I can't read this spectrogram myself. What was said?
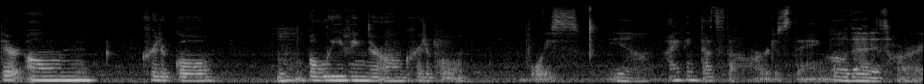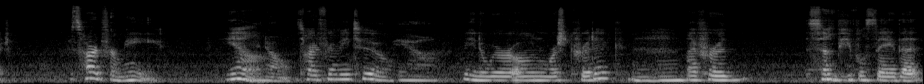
their own critical, mm-hmm. believing their own critical voice. Yeah. I think that's the hardest thing. Oh, that is hard. It's hard for me. Yeah. I know. It's hard for me too. Yeah. You know, we're our own worst critic. Mm-hmm. I've heard some people say that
